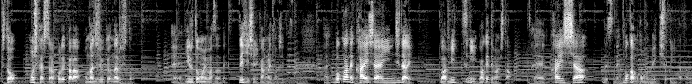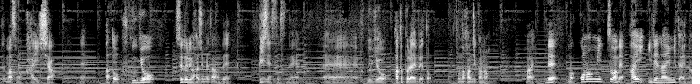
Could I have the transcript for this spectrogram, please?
人、もしかしたらこれから同じ状況になる人、えーいると思いますので、ぜひ一緒に考えてほしいです。はい、僕はね、会社員時代は3つに分けてました。えー会社ですね。僕はもともとメッキ職人だったので、まあその会社。ね、あと、副業。背取りを始めたので、ビジネスですね。えー副業。あとプライベート。こんな感じかな。はい。で、まあこの3つはね、相入れないみたいな、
